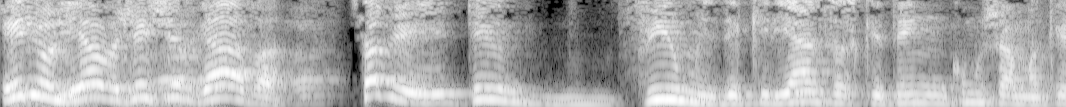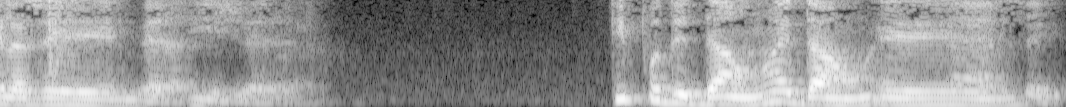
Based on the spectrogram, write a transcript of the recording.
Ele olhava, já enxergava. Sabe, tem filmes de crianças que tem, como chama aquelas, Vera- tipo de Down, não é Down, é É, sei.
